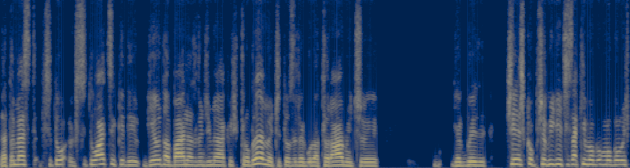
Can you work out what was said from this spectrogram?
Natomiast w, sytu- w sytuacji, kiedy giełda Binance będzie miała jakieś problemy, czy to z regulatorami, czy jakby ciężko przewidzieć, jakie mogą, mogą być,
